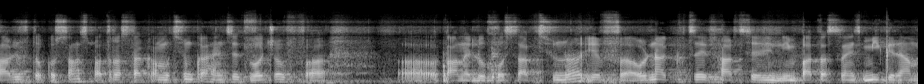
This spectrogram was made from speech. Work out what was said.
100% պատրաստակամություն կա հենց այդ ոչով տանելու խոսակցությունը եւ օրինակ ձեր հարցերին իմ պատասխանից մի գրամ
